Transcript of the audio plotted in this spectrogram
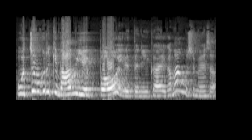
어쩜 그렇게 마음이 예뻐? 이랬더니 그 아이가 막 웃으면서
